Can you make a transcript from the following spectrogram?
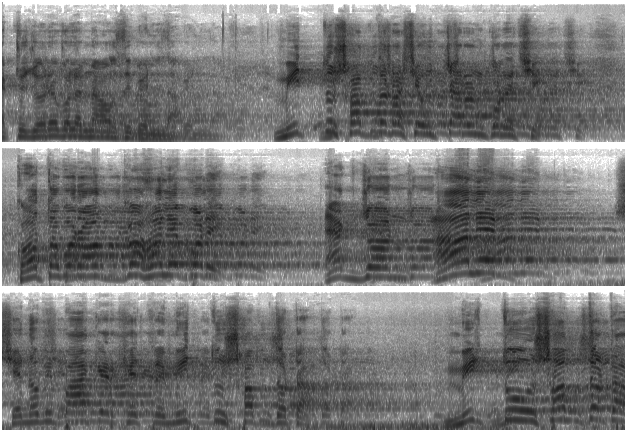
একটু জোরে বলেন নাউজিবিল্লাহ। মৃত্যু শব্দটা সে উচ্চারণ করেছে। কত বড় অজ্ঞ হলে পড়ে একজন আলেম, সে নবী পাকের ক্ষেত্রে মৃত্যু শব্দটা মৃত্যু শব্দটা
